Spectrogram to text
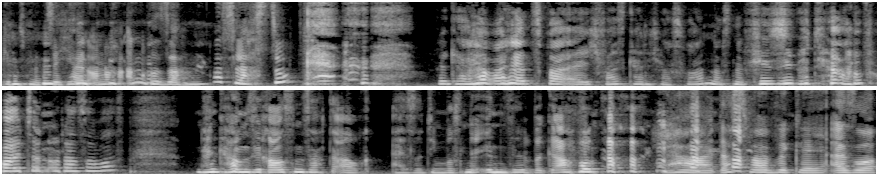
Gibt es mit Sicherheit auch noch andere Sachen. Was lachst du? Ricarda war letztes Mal, ich weiß gar nicht, was war denn das, eine Physiotherapeutin oder sowas? Und dann kam sie raus und sagte auch, also die muss eine Inselbegabung haben. Ja, das war wirklich, also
